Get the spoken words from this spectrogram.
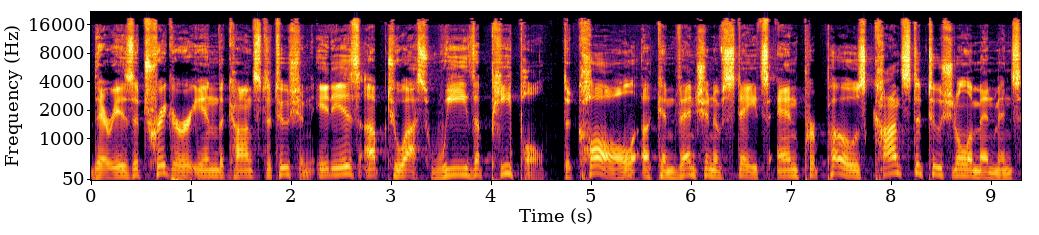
There is a trigger in the Constitution. It is up to us, we the people, to call a convention of states and propose constitutional amendments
